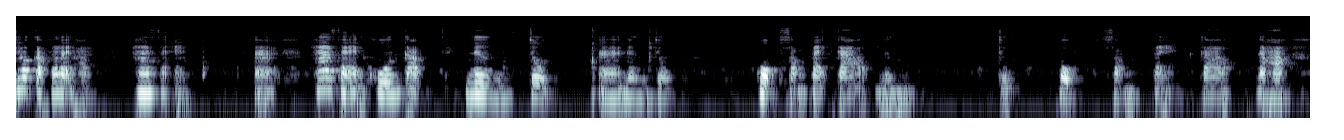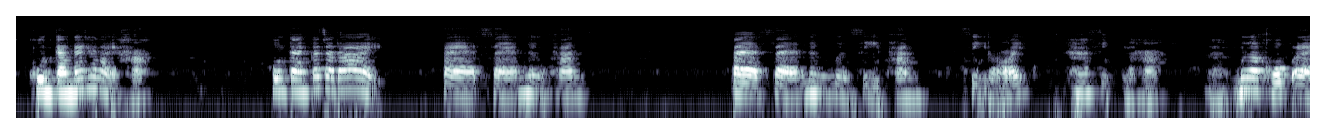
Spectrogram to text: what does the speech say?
เท่ากับเท่าไหร่คะ5แสนอ่า5แสนคูณกับ 1 จุดอ่า1.6289 1.6289 นะคะ คูณกันได้เท่าไหร่คะ คูณกันก็จะได้ 8 1 0 0 0 แปดแสนหนึ่งหมื่นสี่พันสี่ร้อยห้าสิบนะคะ เมื่อครบอะไร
